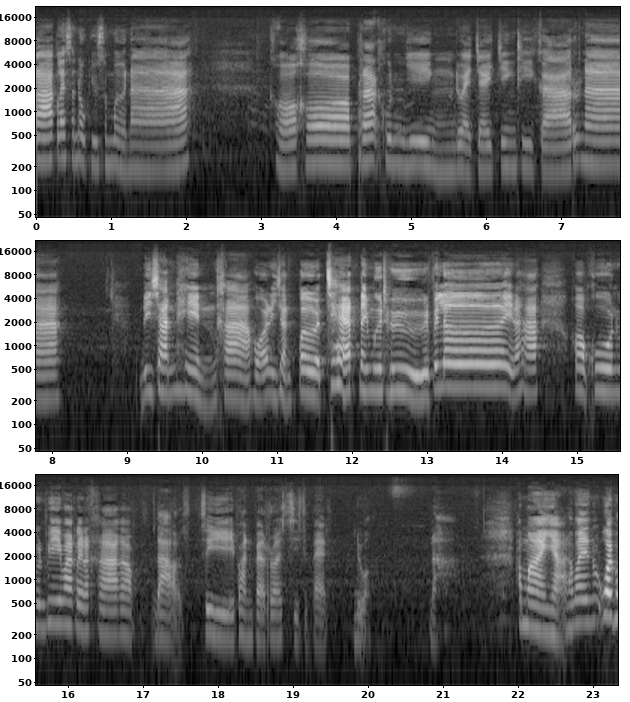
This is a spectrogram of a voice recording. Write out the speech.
รักและสนุกอยู่เสมอนะ ขอขอบพระคุณยิ่งด้วยใจจริงที่การุณา ดิฉันเห็นค่ะ เพราะว่าดิฉันเปิดแชทในมือถือไปเลยนะคะ ขอบคุณคุณพี่มากเลยนะคะกับดาว 4,848 ดวงนะคะ ทำไมอะทำไมอวยพ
